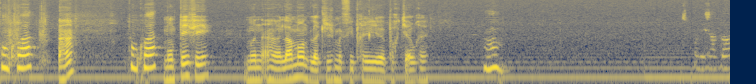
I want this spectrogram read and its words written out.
Ton quoi? Hein? Ton quoi? Mon PV. Mon euh, l'amende là que je me suis pris euh, pour Cabré. Hein C'est pour les imports.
